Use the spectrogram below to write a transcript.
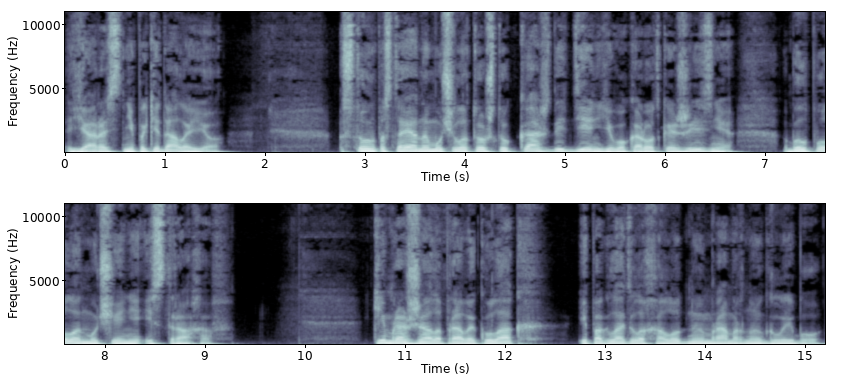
ярость не покидала ее. Стоун постоянно мучило то, что каждый день его короткой жизни был полон мучений и страхов. Ким разжала правый кулак — и погладила холодную мраморную глыбу,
